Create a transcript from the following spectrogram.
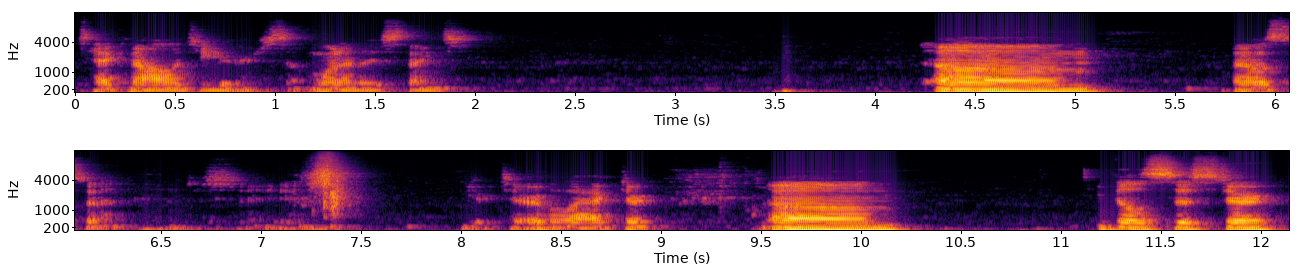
technology or some, one of those things. Um? I say? You're a terrible actor. Um, Bill's sister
